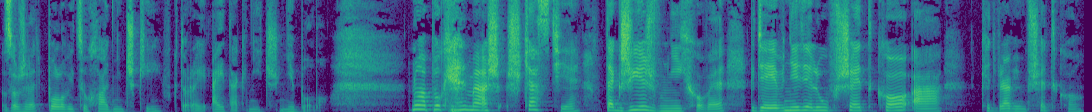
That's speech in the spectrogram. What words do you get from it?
zožrať polovicu chladničky, v ktorej aj tak nič nebolo. No a pokiaľ máš šťastie, tak žiješ v Mníchove, kde je v nedeľu všetko a keď vravím všetko,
